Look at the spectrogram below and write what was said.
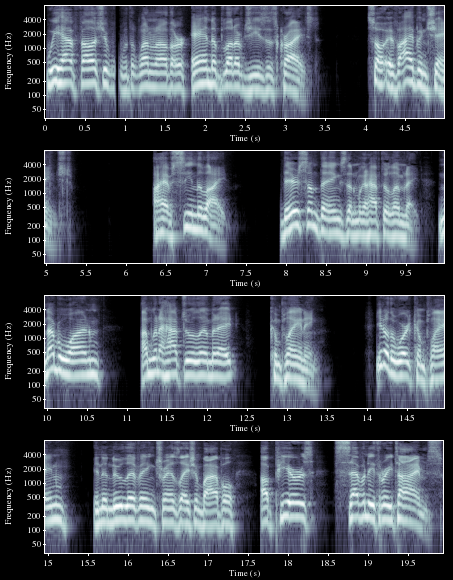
we have fellowship with one another and the blood of Jesus Christ. So if I've been changed, I have seen the light, there's some things that I'm going to have to eliminate. Number one, I'm going to have to eliminate complaining. You know, the word complain in the New Living Translation Bible appears 73 times.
